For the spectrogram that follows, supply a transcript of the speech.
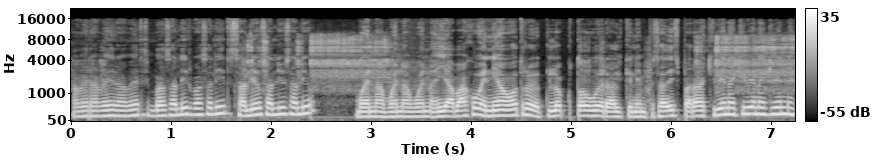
A ver, a ver, a ver. Va a salir, va a salir. Salió, salió, salió. Buena, buena, buena. Y abajo venía otro de Clock Tower al que le empecé a disparar. Aquí viene, aquí viene, aquí viene.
